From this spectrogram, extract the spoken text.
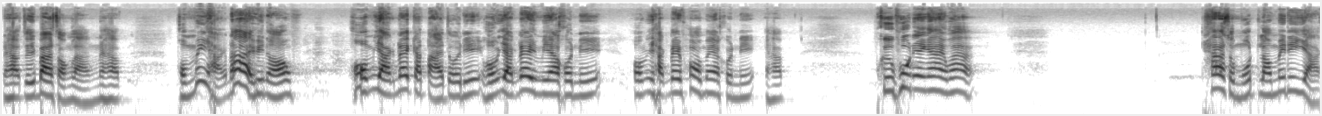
นะครับ จะมีบ้านสองหลังนะครับ ผมไม่อยากได้พี่น้อง ผมอยากได้กระต่ายตัวนี้ ผมอยากได้เมียคนนี้ ผมอยากได้พ่อแม่คนนี้นะครับ คือพูดง่าย ๆว่า ถ้าสมมติเราไม่ได้อยาก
